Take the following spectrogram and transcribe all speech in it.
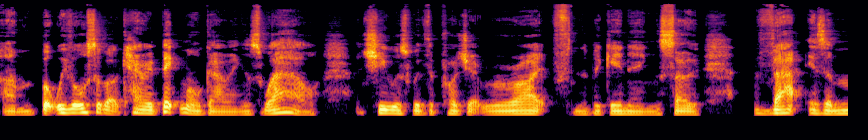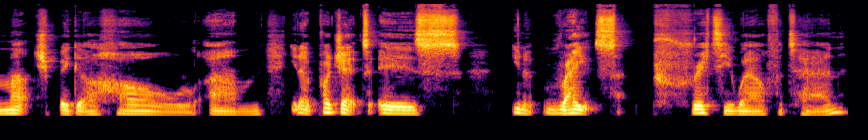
Um, but we've also got Carrie Bickmore going as well. And she was with the project right from the beginning. So that is a much bigger whole. Um, you know, project is, you know, rates pretty well for 10.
